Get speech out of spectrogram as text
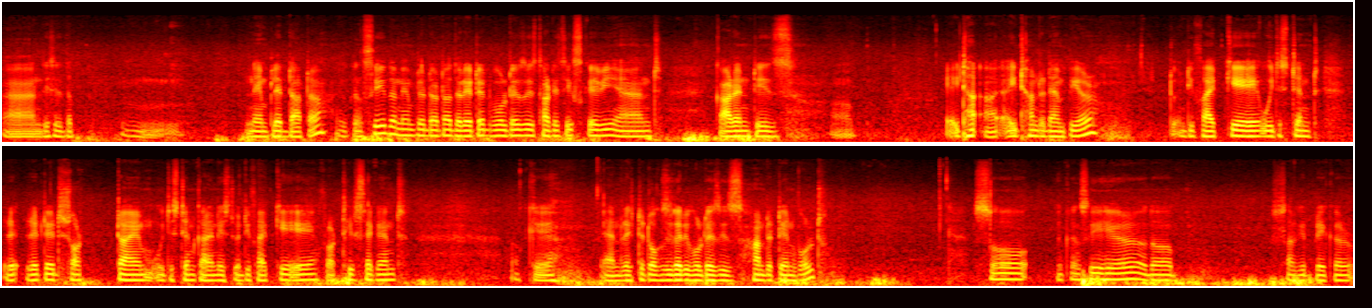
and this is the um, nameplate data. You can see the nameplate data the rated voltage is 36 kV and current is uh, 800 ampere. 25k withstand rated short time withstand current is 25 ka for 3 second okay and rated auxiliary voltage is 110 volt. So you can see here the circuit breaker.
